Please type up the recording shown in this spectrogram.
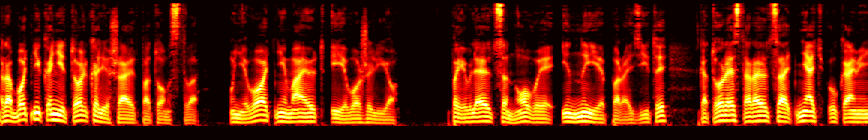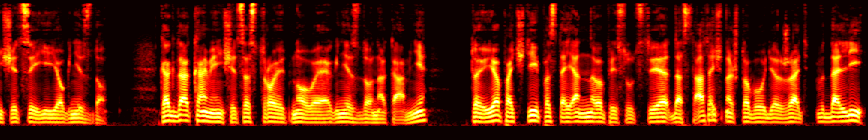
Работника не только лишают потомства, у него отнимают и его жилье. Появляются новые, иные паразиты, которые стараются отнять у каменщицы ее гнездо. Когда каменщица строит новое гнездо на камне, то ее почти постоянного присутствия достаточно, чтобы удержать вдали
